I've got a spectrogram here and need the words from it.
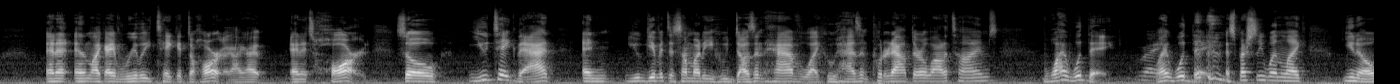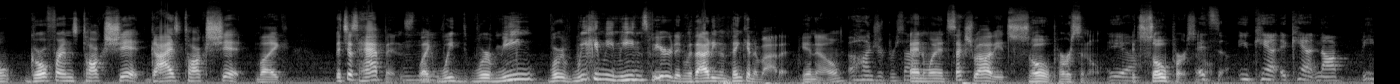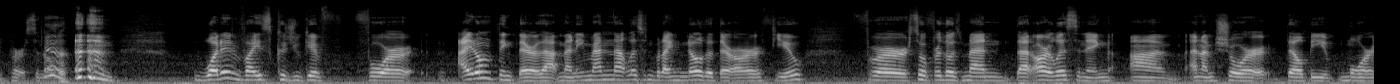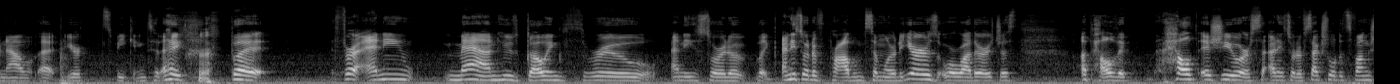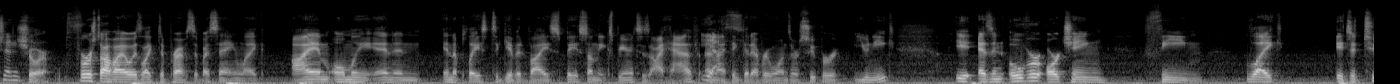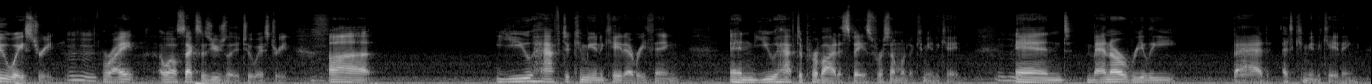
And and like i really take it to heart. I, I and it's hard. So you take that and you give it to somebody who doesn't have like who hasn't put it out there a lot of times why would they Right. why would they especially when like you know girlfriends talk shit guys talk shit like it just happens Mm-hmm. like we we're mean we're we can be mean spirited without even thinking about it you know A hundred percent. and when it's sexuality it's so personal Yeah. it's so personal it's you can't it can't not be personal. yeah what advice could you give for I don't think there are that many men that listen, but I know that there are a few. For so for those men that are listening, um, and I'm sure there'll be more now that you're speaking today. but for any man who's going through any sort of like any sort of problem similar to yours, or whether it's just a pelvic health issue or any sort of sexual dysfunction, Sure. First off, I always like to preface it by saying like I am only in in, in a place to give advice based on the experiences I have, and I think that everyone's are super unique. It, as an overarching theme, like it's a two way street, right? Well, sex is usually a two way street. Uh, you have to communicate everything, and you have to provide a space for someone to communicate. And men are really bad at communicating.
